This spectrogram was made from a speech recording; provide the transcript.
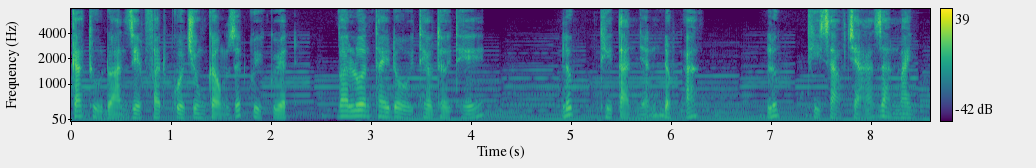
Các thủ đoạn diệt Phật của Trung Cộng rất quỷ quyệt và luôn thay đổi theo thời thế. Lúc thì tàn nhẫn độc ác, lúc thì xảo trá gian manh.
